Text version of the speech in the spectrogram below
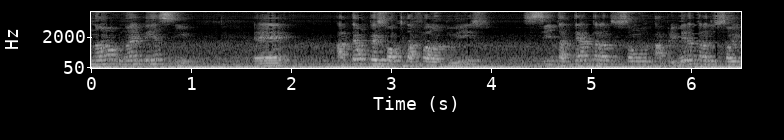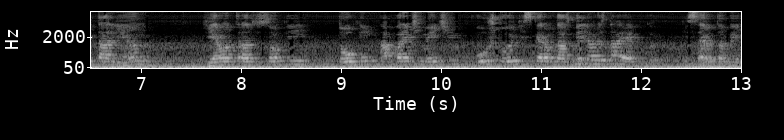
Não, não é bem assim. É, até o pessoal que está falando isso cita até a tradução, a primeira tradução italiana, que era uma tradução que Tolkien aparentemente gostou e disse que era uma das melhores da época, que saiu também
